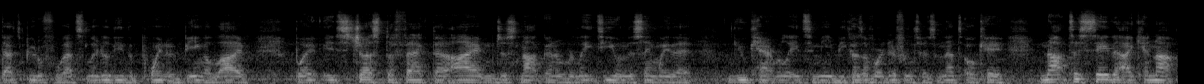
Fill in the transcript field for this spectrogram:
that's beautiful. That's literally the point of being alive. But it's just the fact that I'm just not to relate to you in the same way that you can't relate to me because of our differences and that's okay not to say that i cannot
